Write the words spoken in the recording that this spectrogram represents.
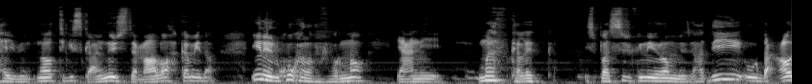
hypnoticska aynu isticmaalo wax ka mid ah. Inaynu ku kala furno yacni mathkaledka specific neuromus haddii uu dhaco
